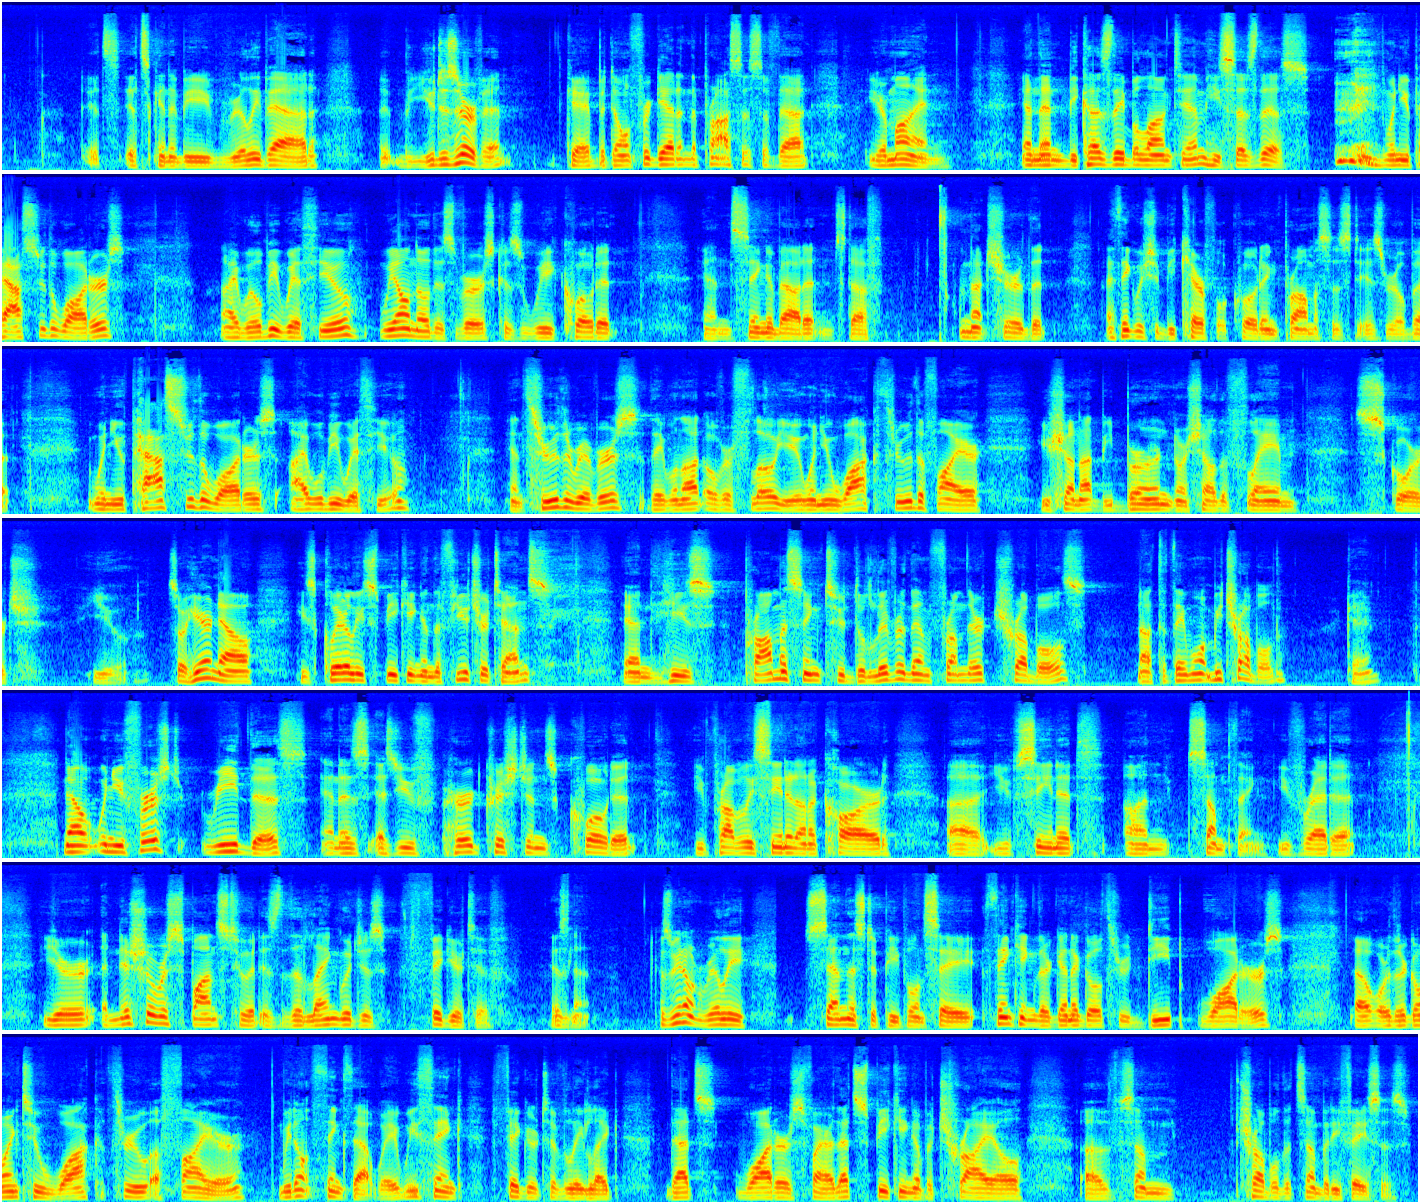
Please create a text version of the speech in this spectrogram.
It's, it's going to be really bad. You deserve it, okay? But don't forget in the process of that, you're mine. And then because they belong to him, he says this When you pass through the waters, I will be with you. We all know this verse because we quote it and sing about it and stuff. I'm not sure that, I think we should be careful quoting promises to Israel, but when you pass through the waters, I will be with you. And through the rivers, they will not overflow you. When you walk through the fire, you shall not be burned, nor shall the flame scorch you. So here now, he's clearly speaking in the future tense, and he's promising to deliver them from their troubles, not that they won't be troubled, okay? Now, when you first read this, and as, as you've heard Christians quote it, you've probably seen it on a card, uh, you've seen it on something, you've read it. Your initial response to it is the language is figurative, isn't it? Because we don't really send this to people and say, thinking they're going to go through deep waters uh, or they're going to walk through a fire. We don't think that way. We think figuratively, like that's water's fire. That's speaking of a trial, of some trouble that somebody faces.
